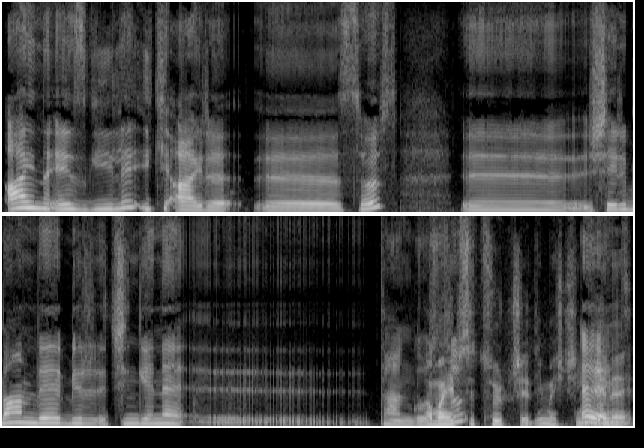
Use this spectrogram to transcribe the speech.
aynı ezgiyle iki ayrı e, söz. E, Şeriban ve bir Çingene e, tangosu. Ama hepsi Türkçe değil mi? Çingene evet,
